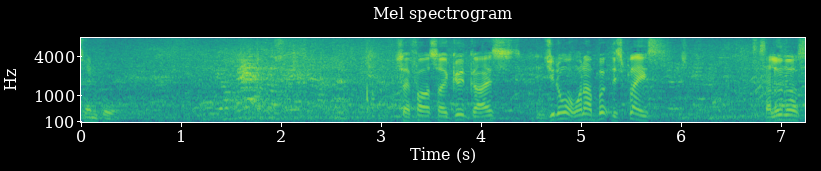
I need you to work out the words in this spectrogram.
temple. So far, so good, guys. And you know what? When I booked this place, saludos.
